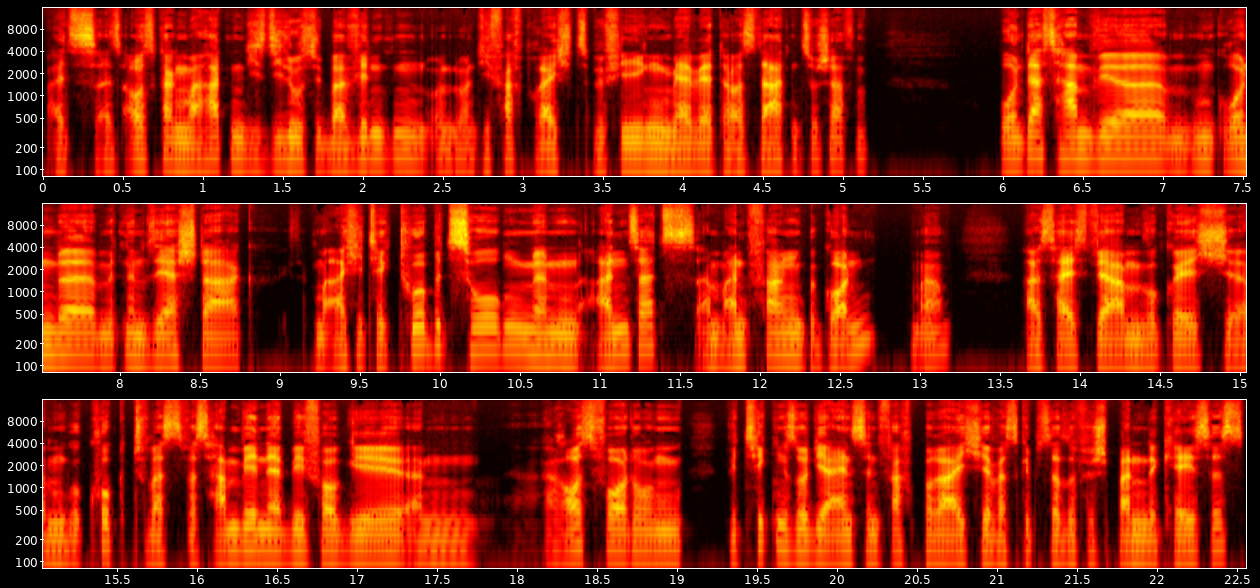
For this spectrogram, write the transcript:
als, als Ausgang mal hatten, die Silos überwinden und, und die Fachbereiche zu befähigen, Mehrwerte aus Daten zu schaffen. Und das haben wir im Grunde mit einem sehr stark architekturbezogenen Ansatz am Anfang begonnen. Ja. Das heißt, wir haben wirklich ähm, geguckt, was, was haben wir in der BVG an Herausforderungen, wie ticken so die einzelnen Fachbereiche, was gibt es da so für spannende Cases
